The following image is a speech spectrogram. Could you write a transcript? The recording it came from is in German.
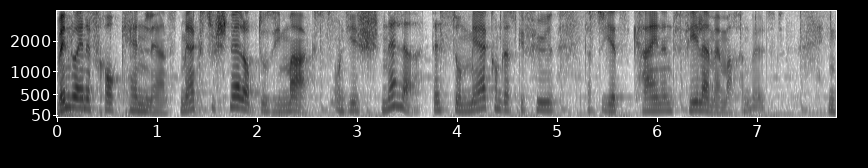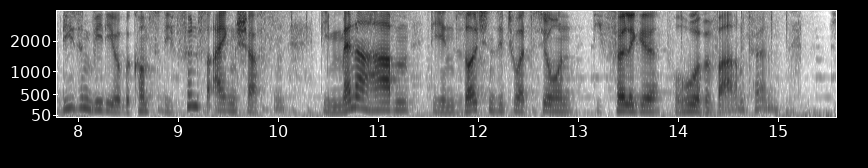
Wenn du eine Frau kennenlernst, merkst du schnell, ob du sie magst. Und je schneller, desto mehr kommt das Gefühl, dass du jetzt keinen Fehler mehr machen willst. In diesem Video bekommst du die fünf Eigenschaften, die Männer haben, die in solchen Situationen die völlige Ruhe bewahren können.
